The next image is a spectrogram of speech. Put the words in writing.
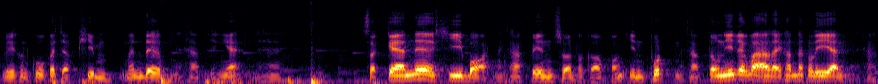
หรือคุณครูก็จะพิมพ์เหมือนเดิมนะครับ อย่างเงี้ยนะฮะสแกนเนอร์คีย์บอร์ดนะครับเป็นส่วนประกอบของ Input นะครับตรงนี้เรียกว่าอะไรครับนักเรียนนะครับ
